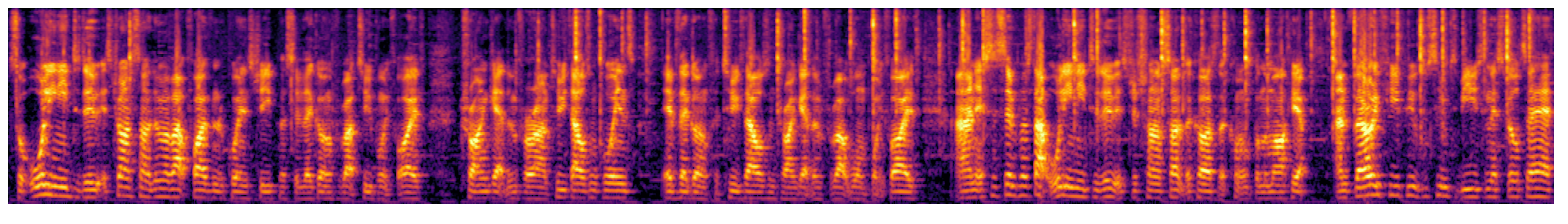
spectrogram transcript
so all you need to do is try and sell them about 500 coins cheaper, so if they're going for about 2.5, try and get them for around 2,000 coins. If they're going for 2,000, try and get them for about 1.5. And it's as simple as that. All you need to do is just try and sell the cards that come up on the market. And very few people seem to be using this filter here,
